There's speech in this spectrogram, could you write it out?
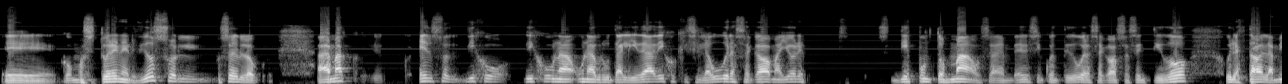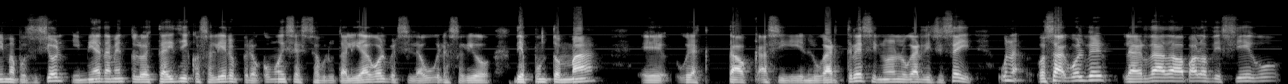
eh, como si estuviera nervioso. No sé, lo, además, Enzo dijo, dijo una, una, brutalidad, dijo que si la U hubiera sacado mayores 10 puntos más, o sea, en vez de 52 hubiera sacado 62, hubiera estado en la misma posición. Inmediatamente los estadísticos salieron, pero ¿cómo dice esa brutalidad, Golver? Si la U hubiera salido 10 puntos más, eh, hubiera estado casi en lugar 13 y no en lugar 16. Una, o sea, Golver, la verdad, daba palos de ciego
